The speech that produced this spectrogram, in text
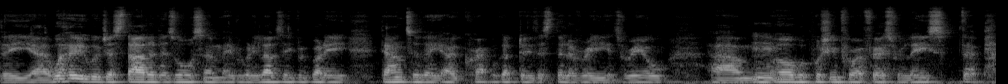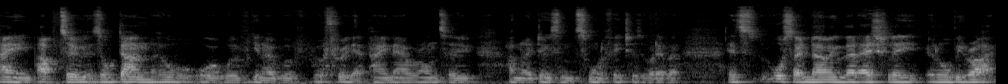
The uh, woohoo we've just started is awesome. Everybody loves everybody. Down to the oh crap we've got to do this delivery. It's real. Um, Mm. Oh, we're pushing for our first release. That pain up to it's all done, or, or we've you know we've, we're through that pain now. We're on to I don't know doing some smaller features or whatever. It's also knowing that actually it'll all be right,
